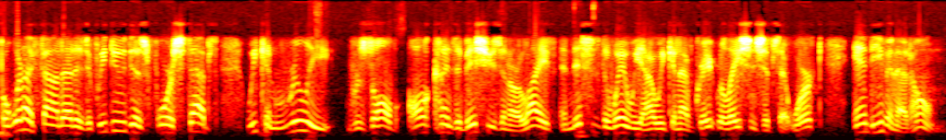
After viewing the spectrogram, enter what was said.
But what I found out is if we do those four steps, we can really resolve all kinds of issues in our life. And this is the way we, how we can have great relationships at work and even at home.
